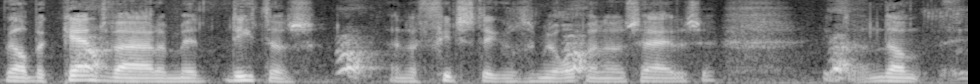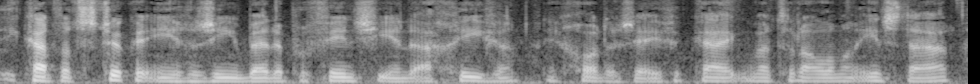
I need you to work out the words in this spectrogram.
wel bekend waren met Dieters. En dan fietste ik ze mee op en dan zeiden ze, dan, ik had wat stukken ingezien bij de provincie in de archieven. Ik god eens even kijken wat er allemaal in staat.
